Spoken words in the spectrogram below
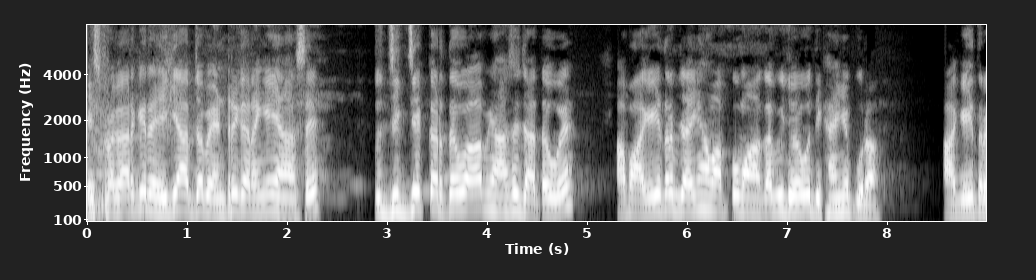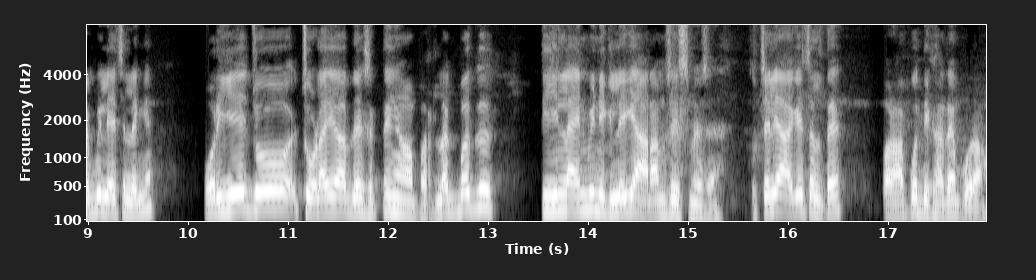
इस प्रकार की रहेगी। आप जब एंट्री करेंगे यहाँ से तो जिग जिग करते हुए आप यहाँ से जाते हुए, आप आगे की तरफ़ जाएँगे, हम आपको वहाँ का भी जो है वो दिखाएँगे पूरा। आगे की तरफ़ भी ले चलेंगे। और ये जो चौड़ाई आप देख सकते हैं यहाँ पर, लगभग तीन लाइन भी निकलेगी आराम से इसमें से। तो चलिए आगे चलते हैं और आपको दिखाते हैं पूरा।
